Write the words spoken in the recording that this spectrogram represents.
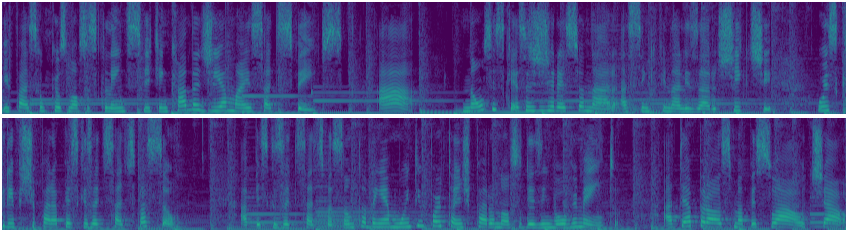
e faz com que os nossos clientes fiquem cada dia mais satisfeitos. Ah, não se esqueça de direcionar, assim que finalizar o ticket, o script para a pesquisa de satisfação. A pesquisa de satisfação também é muito importante para o nosso desenvolvimento. Até a próxima, pessoal! Tchau!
